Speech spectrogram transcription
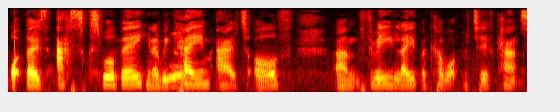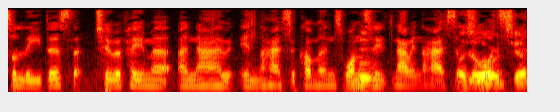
what those asks will be. You know, we Yeah. came out of um, three Labour cooperative council leaders, that two of whom are, are now in the House of Commons, one's Mhm. who's now in the House of House Lords. yeah.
